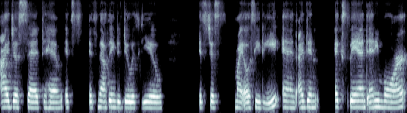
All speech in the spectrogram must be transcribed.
I just said to him, it's it's nothing to do with you. It's just my OCD and I didn't expand anymore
